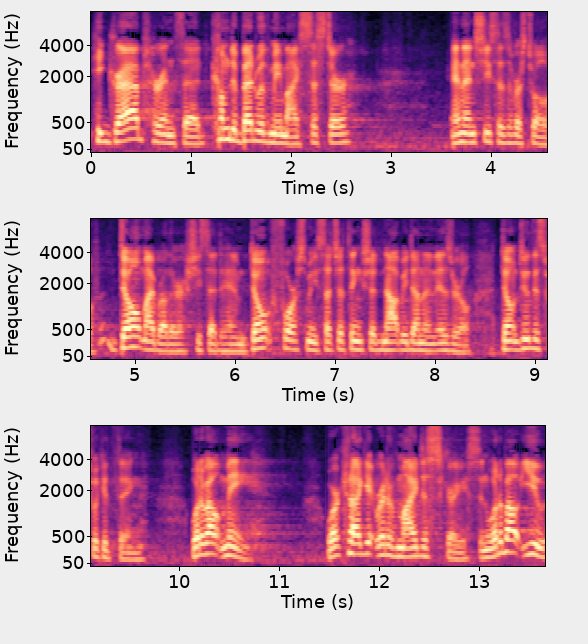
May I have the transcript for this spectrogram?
he grabbed her and said, Come to bed with me, my sister. And then she says in verse 12, Don't, my brother, she said to him, don't force me. Such a thing should not be done in Israel. Don't do this wicked thing. What about me? Where could I get rid of my disgrace? And what about you?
